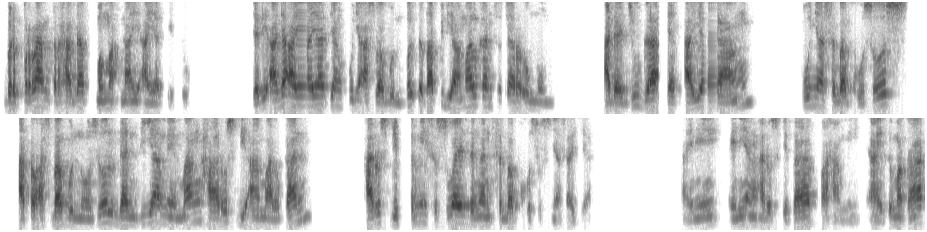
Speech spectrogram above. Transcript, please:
berperan terhadap memaknai ayat itu. Jadi ada ayat-ayat yang punya asbabun nuzul tetapi diamalkan secara umum. Ada juga ayat-ayat yang punya sebab khusus atau asbabun nuzul dan dia memang harus diamalkan harus dipahami sesuai dengan sebab khususnya saja. Nah, ini ini yang harus kita pahami. Nah, itu maka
